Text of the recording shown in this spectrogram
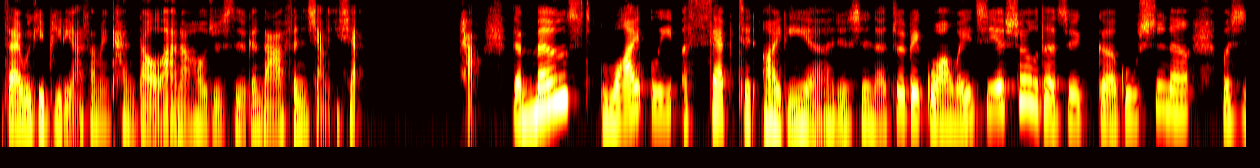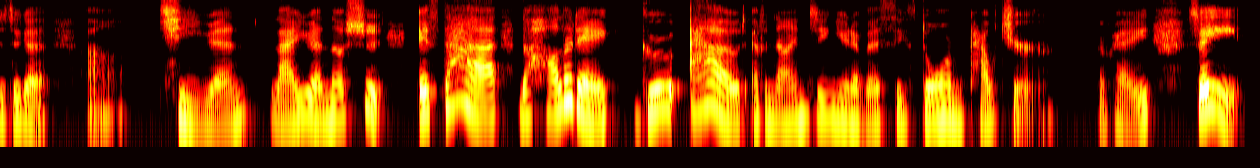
在 Wikipedia 上面看到啦，然后就是跟大家分享一下。好，the most widely accepted idea 就是呢最被广为接受的这个故事呢，或是这个啊、呃、起源来源呢是 is that the holiday grew out of Nanjing University's dorm culture。OK，所以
